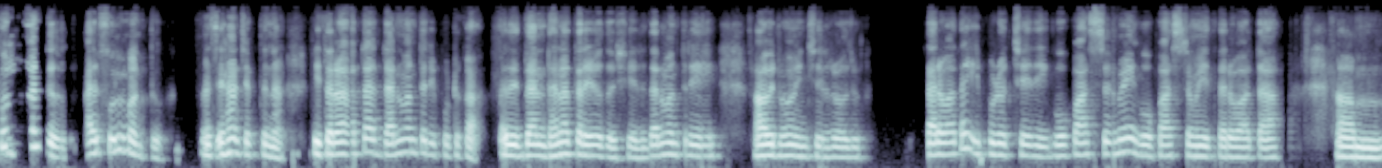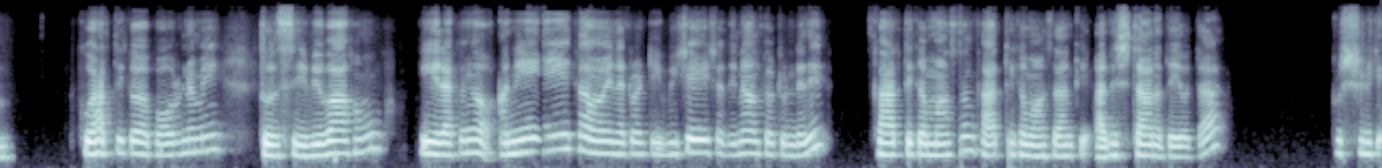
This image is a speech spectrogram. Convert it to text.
ఫుల్ మంత్ అది ఫుల్ మంత్ చెప్తున్నా. ఈ తర్వాత ధన్వంతరి పుట్టుక అది ధన్ ధనత్రయోదశి అని ధన్వంతరి ఆవిర్భవించిన రోజు. తర్వాత ఇప్పుడు వచ్చేది గోపాష్టమి గోపాష్టమి తర్వాత ఆమ్, కార్తీక పౌర్ణమి తులసి వివాహం ఈ రకంగా అనేకమైనటువంటి విశేష దినాలతో ఉండేది. కార్తీక మాసం కార్తీక మాసానికి అధిష్టాన దేవత కృష్ణునికి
